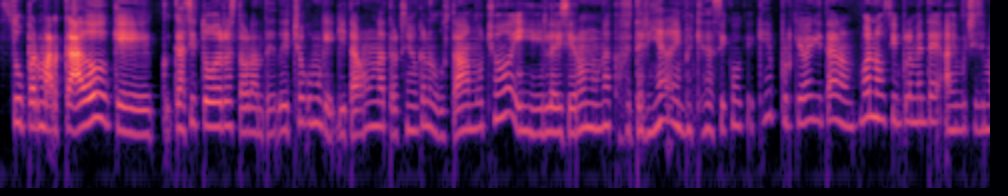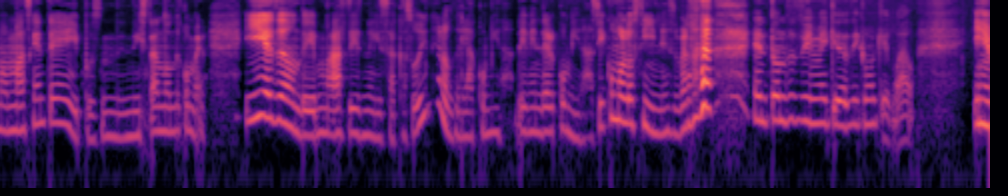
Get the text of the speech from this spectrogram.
súper marcado que casi todo es restaurante. De hecho, como que quitaron una atracción que nos gustaba mucho y le hicieron una cafetería y me quedé así como que, ¿qué? ¿Por qué la quitaron? Bueno, simplemente hay muchísima más gente y pues necesitan dónde comer. Y es de donde más Disney saca su dinero, de la comida, de vender comida, así como los cines, ¿verdad? Entonces sí me quedé así como que, wow. Y,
